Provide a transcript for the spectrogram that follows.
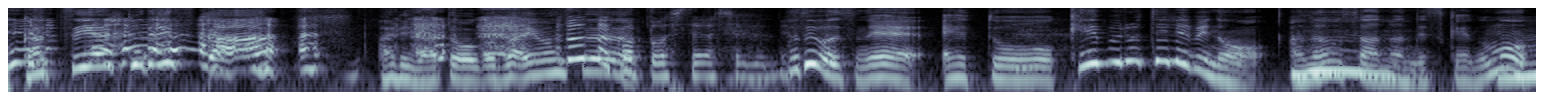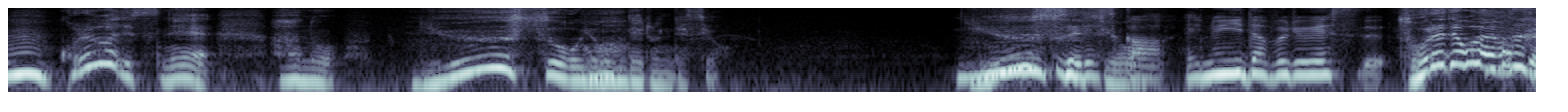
ご活躍ですか？ありがとうございます。どんなことをしてらっしゃるんですか？例えばですね、えっ、とケーブルテレビのアナウンサーなんですけれども、うんうんこれはですね、あのニュースを読んでるんですよ。ニュースですか？NEWS それでございます。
